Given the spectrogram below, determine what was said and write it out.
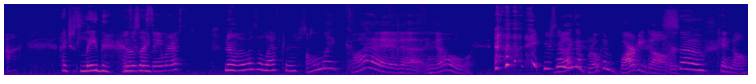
I, I just laid there. Was, I was it like, the same wrist? no, it was the left wrist. Oh my god. Uh, no. You're so You're like a broken Barbie doll or so, Ken doll.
